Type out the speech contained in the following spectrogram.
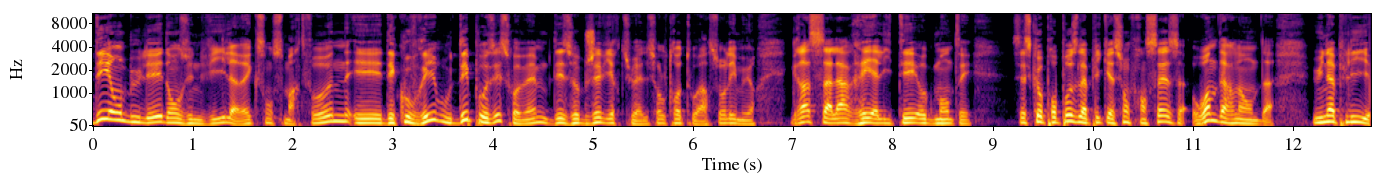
déambuler dans une ville avec son smartphone et découvrir ou déposer soi-même des objets virtuels sur le trottoir, sur les murs, grâce à la réalité augmentée. C'est ce que propose l'application française Wonderland, une appli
